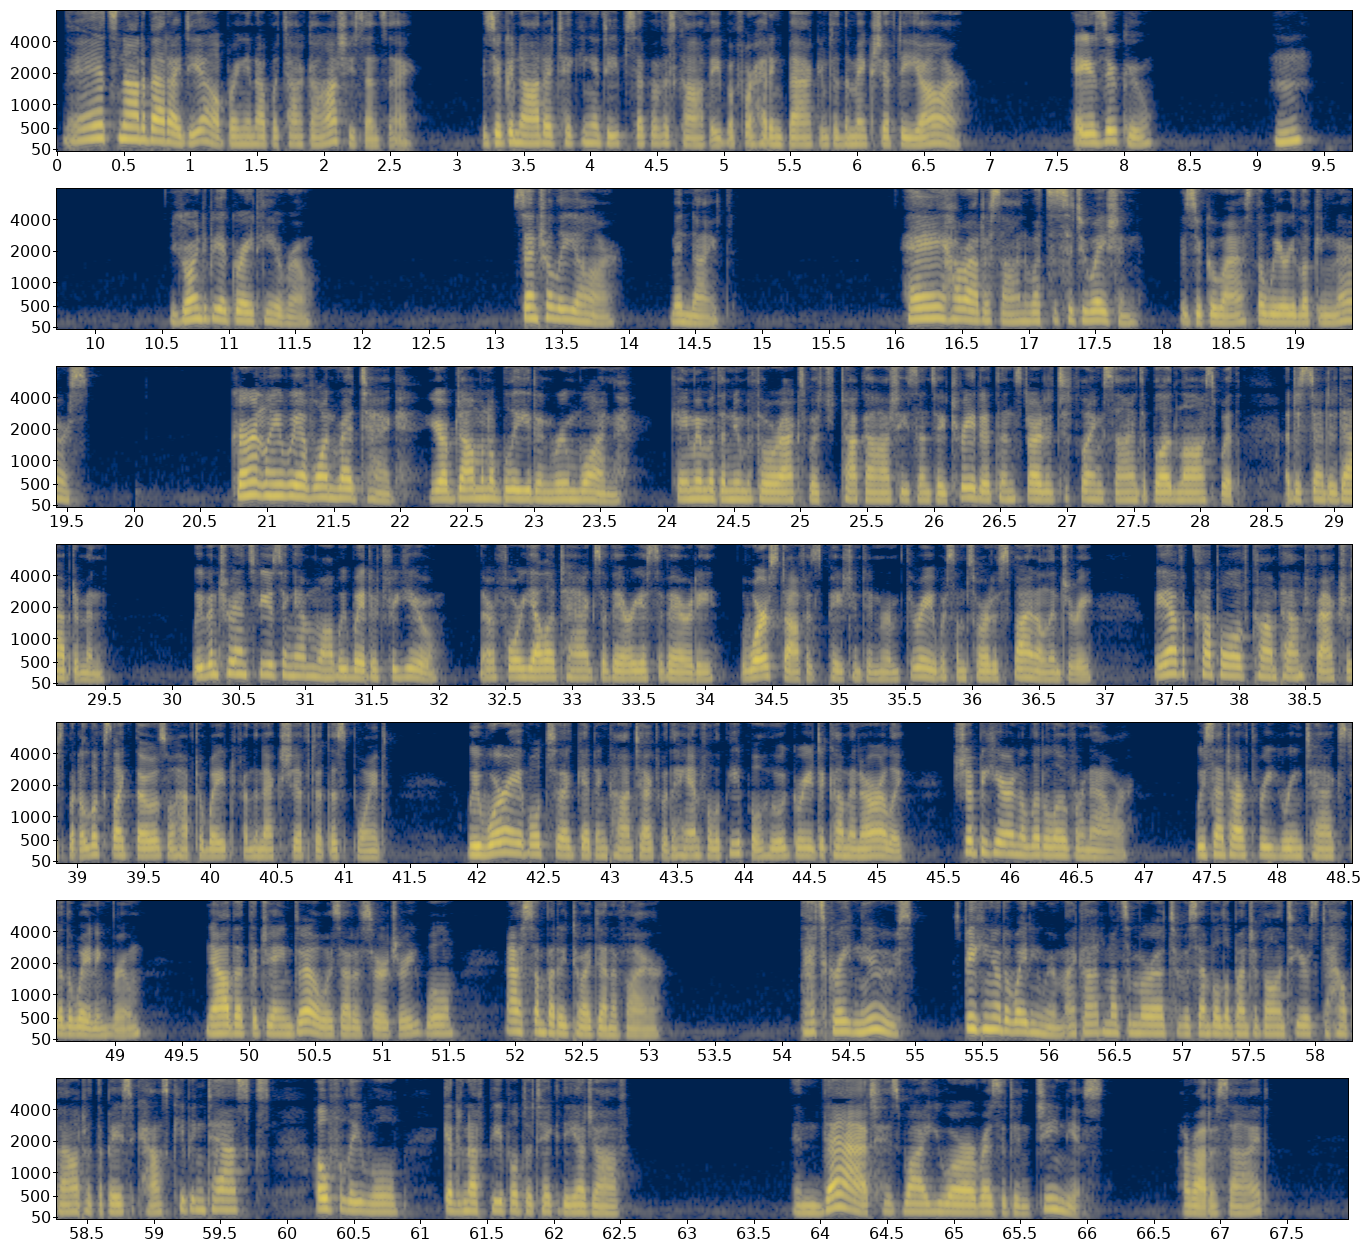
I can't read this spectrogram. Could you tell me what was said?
It's not a bad idea. I'll bring it up with Takahashi sensei. Izuku nodded, taking a deep sip of his coffee before heading back into the makeshift ER. Hey, Izuku. Hmm? You're going to be a great hero. Central ER, midnight. Hey, Harada-san, what's the situation? Izuku asked the weary-looking nurse. Currently, we have one red tag. Your abdominal bleed in room one. Came in with a pneumothorax, which Takahashi-sensei treated, then started displaying signs of blood loss with a distended abdomen. We've been transfusing him while we waited for you. There are four yellow tags of various severity. The worst off is patient in room three with some sort of spinal injury. We have a couple of compound fractures, but it looks like those will have to wait for the next shift at this point. We were able to get in contact with a handful of people who agreed to come in early. Should be here in a little over an hour. We sent our three green tags to the waiting room. Now that the Jane Doe is out of surgery, we'll ask somebody to identify her. That's great news. Speaking of the waiting room, I got Matsumura to assemble a bunch of volunteers to help out with the basic housekeeping tasks. Hopefully, we'll get enough people to take the edge off. And that is why you are a resident genius, Harada sighed.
